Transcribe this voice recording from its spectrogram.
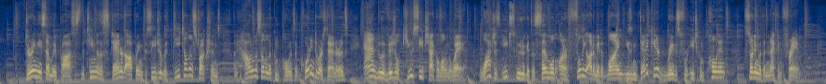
During the assembly process, the team has a standard operating procedure with detailed instructions on how to assemble the components according to our standards and do a visual QC check along the way. Watch as each scooter gets assembled on our fully automated line using dedicated rigs for each component, starting with the neck and frame.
